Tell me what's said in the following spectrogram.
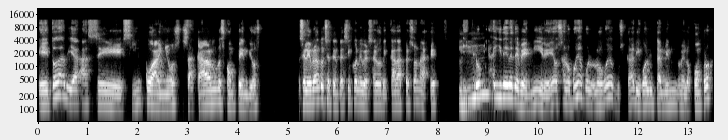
Eh, todavía hace cinco años sacaron unos compendios celebrando el 75 aniversario de cada personaje. Y creo que ahí debe de venir, ¿eh? O sea, lo voy a, lo voy a buscar igual y también me lo compro,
